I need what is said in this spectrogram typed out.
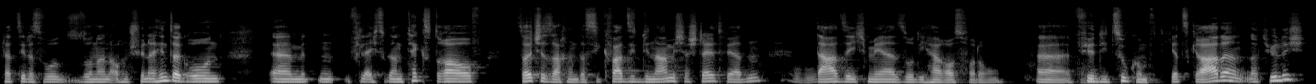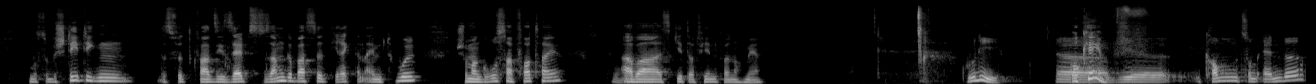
platziert ist, wo, sondern auch ein schöner Hintergrund, äh, mit ein, vielleicht sogar ein Text drauf. Solche Sachen, dass sie quasi dynamisch erstellt werden. Mhm. Da sehe ich mehr so die Herausforderung äh, für mhm. die Zukunft. Jetzt gerade natürlich musst du bestätigen, das wird quasi selbst zusammengebastelt, direkt an einem Tool. Schon mal ein großer Vorteil. Mhm. Aber es geht auf jeden Fall noch mehr. Guti. Äh, okay. Wir kommen zum Ende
